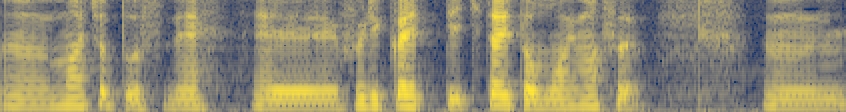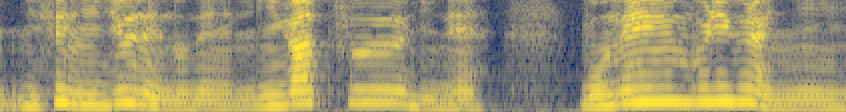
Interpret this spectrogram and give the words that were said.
うん、まあちょっとですね、えー振り返っていきたいと思います。うん、2020年のね、2月にね、5年ぶりぐらいに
